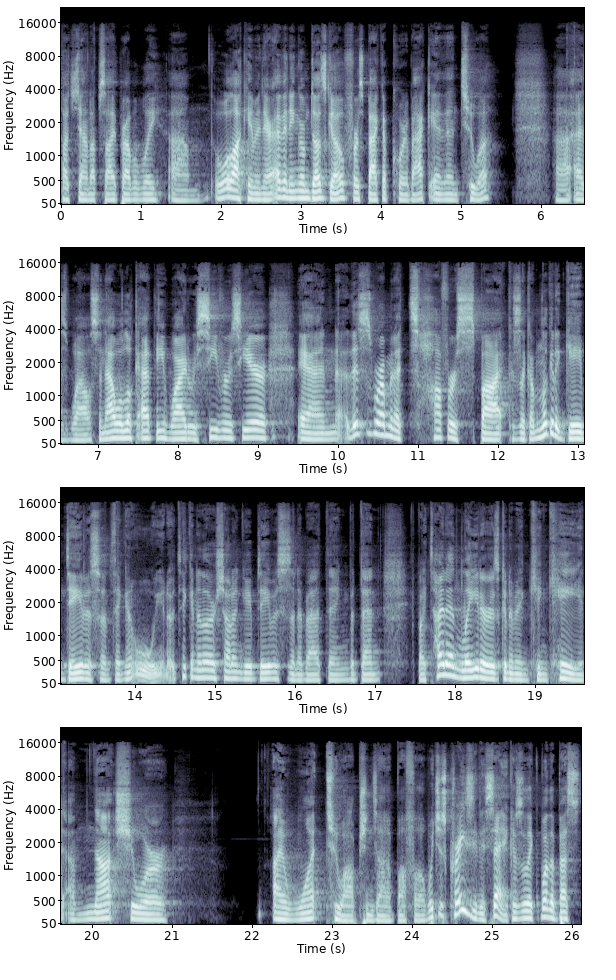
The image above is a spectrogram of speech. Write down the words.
touchdown upside probably. Um, we'll lock him in there. Evan Engram does go first backup quarterback and then tua uh, as well. So now we'll look at the wide receivers here, and this is where I'm in a tougher spot because like I'm looking at Gabe Davis, I'm thinking, oh, you know, taking another shot on Gabe Davis isn't a bad thing. But then if my tight end later is going to be Kincaid, I'm not sure. I want two options out of Buffalo, which is crazy to say because like one of the best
